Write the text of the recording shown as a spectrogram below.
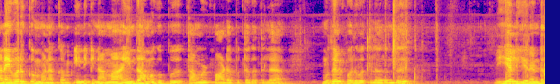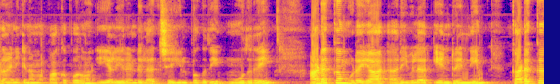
அனைவருக்கும் வணக்கம். இன்னைக்கு நம்ம ஐந்தாம் வகுப்பு தமிழ் பாட புத்தகத்தில் முதல் பருவத்திலிருந்து இயல் இரண்டு தான் இன்னைக்கு நம்ம பார்க்க போகிறோம் இயல் இரண்டில் செய்யுள் பகுதி மூதுரை. அடக்கம் உடையார் அறிவிலர் என்றெண்ணி கடக்க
